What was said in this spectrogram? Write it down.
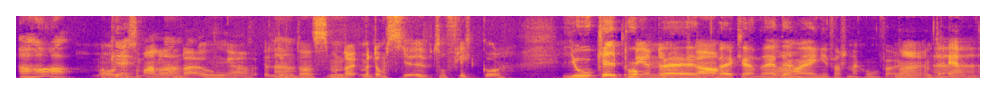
Aha, Och okej. liksom alla de Ja. där unga, de, de, de, men de ser ju ut som flickor. Jo, K-pop, eh, ja. verkligen. Nej, Det Ja. har jag ingen fascination för. Nej, inte än.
